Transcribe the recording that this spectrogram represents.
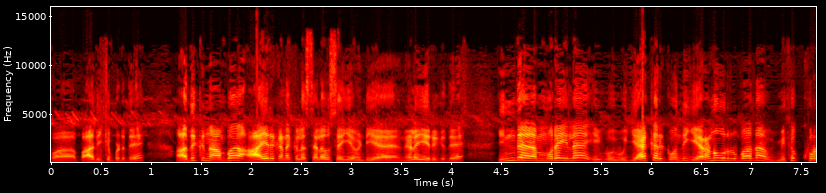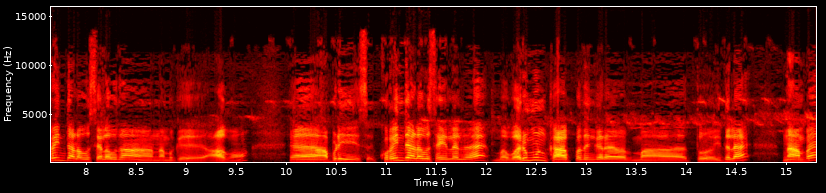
பா- பாதிக்கப்படுது. அதுக்கு நாம ஆயிரக்கணக்கில் செலவு செய்ய வேண்டிய நிலை இருக்குது. இந்த முறையில இப்போ ஏக்கருக்கு வந்து இரநூறு ரூபாய் தான் மிக குறைந்த அளவு செலவு தான் நமக்கு ஆகும். அப்படி குறைந்த அளவு செயலில் வருமுன் காப்பதுங்கிற ம- தொ- இதுல நாம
